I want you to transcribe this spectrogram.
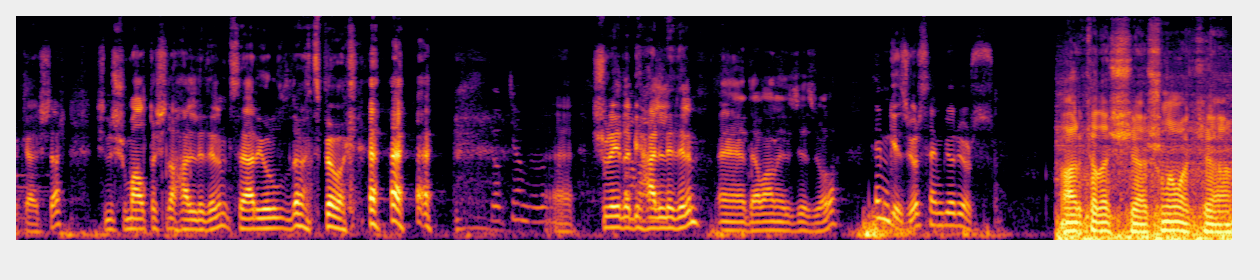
Arkadaşlar. Şimdi şu Maltaş'ı da halledelim. Seher yoruldu değil mi? Tipe bak. Yok canım yorulma. Ee, Şurayı da bir halledelim. Ee, devam edeceğiz yola. Hem geziyoruz hem görüyoruz. Arkadaş ya şuna bak ya.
